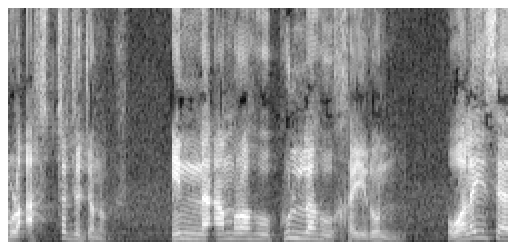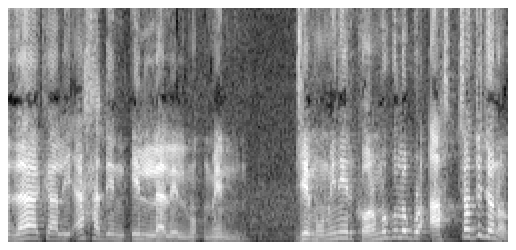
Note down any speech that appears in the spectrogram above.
বড় আশ্চর্যজনক। কুল্লাহু যে মুমিনের কর্মগুলো বড় আশ্চর্যজনক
